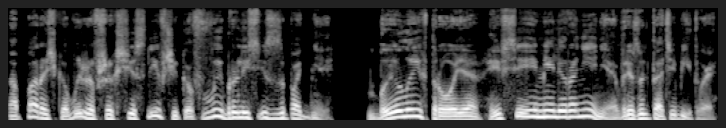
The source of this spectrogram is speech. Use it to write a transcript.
а парочка выживших счастливчиков выбрались из западни. Было их трое, и все имели ранения в результате битвы.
